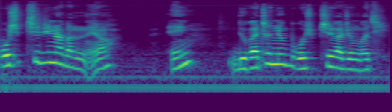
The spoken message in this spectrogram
(1657이나) 갔네요 엥? 누가 (1657) 가져온 거지?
